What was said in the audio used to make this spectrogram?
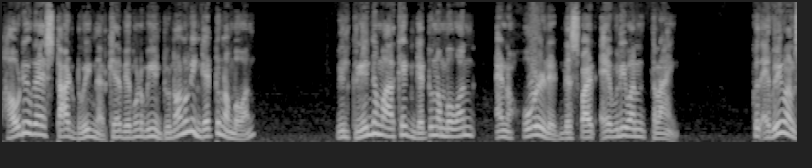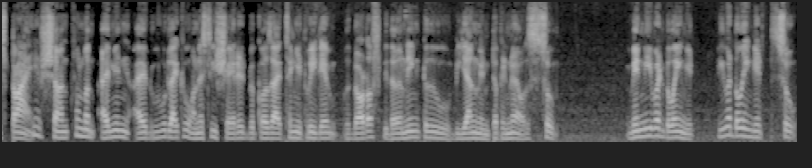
How do you guys start doing that? We're going to be to not only get to number one, we'll create the market, get to number one, and hold it despite everyone trying. Because everyone's trying. Shantanu, I mean, I would like to honestly share it because I think it will give a lot of learning to young entrepreneurs. So, when we were doing it, we were doing it. So,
